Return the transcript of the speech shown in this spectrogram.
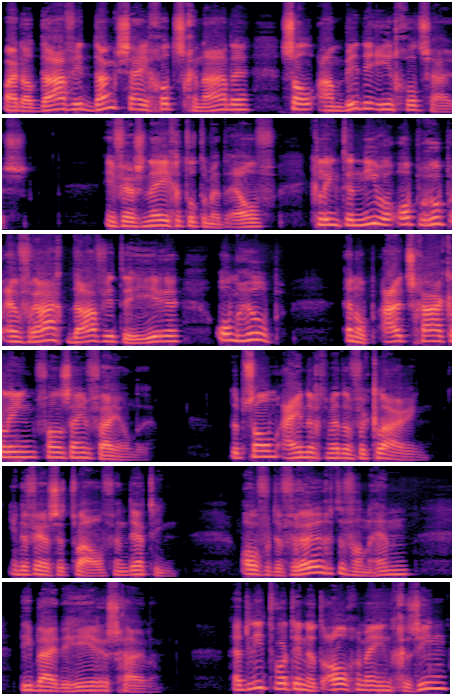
maar dat David dankzij Gods genade zal aanbidden in Gods huis. In vers 9 tot en met 11 klinkt een nieuwe oproep en vraagt David de Heere om hulp en op uitschakeling van zijn vijanden. De psalm eindigt met een verklaring in de versen 12 en 13 over de vreugde van hen die bij de Heere schuilen. Het lied wordt in het algemeen gezien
